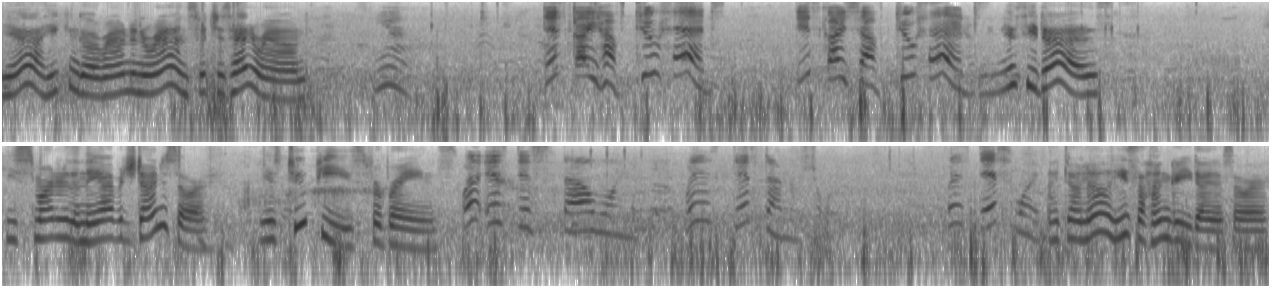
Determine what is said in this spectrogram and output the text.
Yeah, he can go around and around, switch his head around. Yeah. This guy have two heads. These guys have two heads. Yes, he does. He's smarter than the average dinosaur. He has two peas for brains. What is this style one? What is this dinosaur? What is this one? I don't know. He's the hungry dinosaur.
